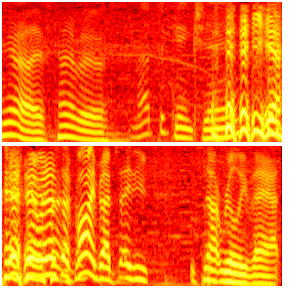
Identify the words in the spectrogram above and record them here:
yeah, it's kind of a Not to kink shame. yeah, well, that's fine. But I'm saying you- it's not really that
